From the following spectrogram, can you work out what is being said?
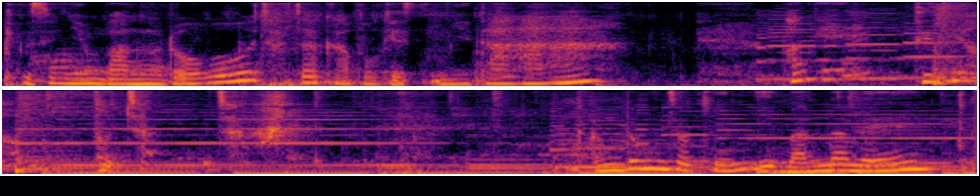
교수님 방으로 찾아가 보겠습니다. 방에 드디어 도착! 자, 감동적인 이 만남에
